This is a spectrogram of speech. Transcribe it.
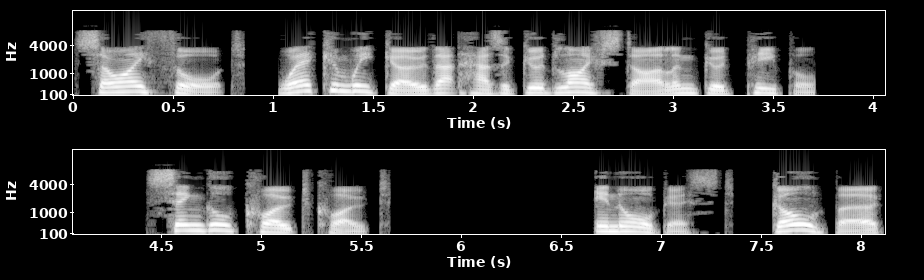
So I thought, where can we go that has a good lifestyle and good people? Single quote quote. In August, Goldberg,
